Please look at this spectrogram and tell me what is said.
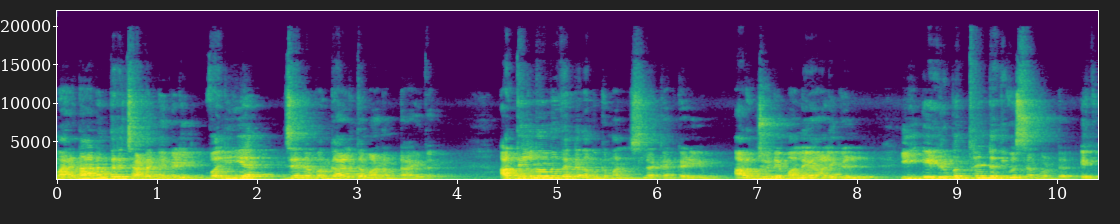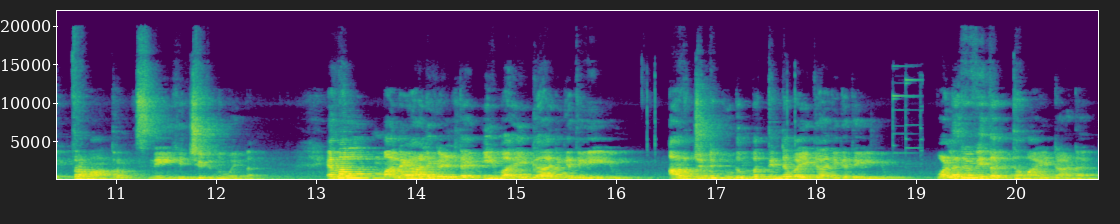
മരണാനന്തര ചടങ്ങുകളിൽ വലിയ ജനപങ്കാളിത്തമാണ് ഉണ്ടായത്. അതിൽ നിന്ന് തന്നെ നമുക്ക് മനസ്സിലാക്കാൻ കഴിയും അർജുനെ മലയാളികൾ ഈ എഴുപത്തിരണ്ട് ദിവസം കൊണ്ട് എത്രമാത്രം സ്നേഹിച്ചിരുന്നു എന്ന്. എന്നാൽ മലയാളികളുടെ ഈ വൈകാരികതയെയും അർജുന്റെ കുടുംബത്തിന്റെ വൈകാരികതയെയും വളരെ വിദഗ്ധമായിട്ടാണ്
